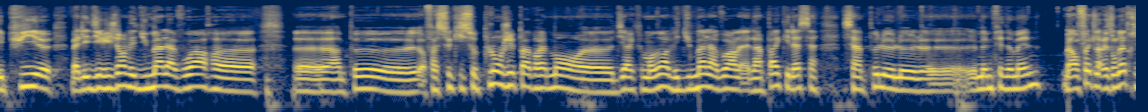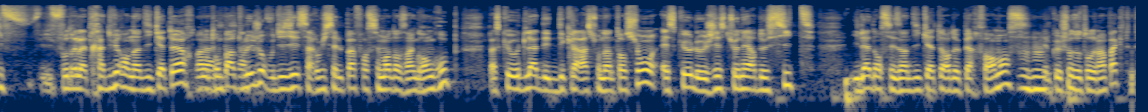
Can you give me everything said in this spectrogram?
Et, puis euh, bah, les dirigeants avaient du mal à voir euh, euh, un peu, enfin ceux qui se plongeaient pas vraiment directement dedans avaient du mal à voir l'impact. Et là c'est un peu le, même phénomène. Bah en fait la raison d'être, il, faudrait la traduire en indicateur dont on parle tous les jours. Vous disiez ça ruisselle pas forcément dans un grand groupe parce qu'au-delà des déclarations d'intention, est-ce que le gestionnaire de site il a dans ses indicateurs de performance mhm. quelque chose autour de l'impact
